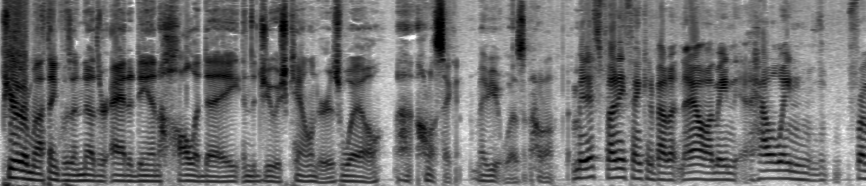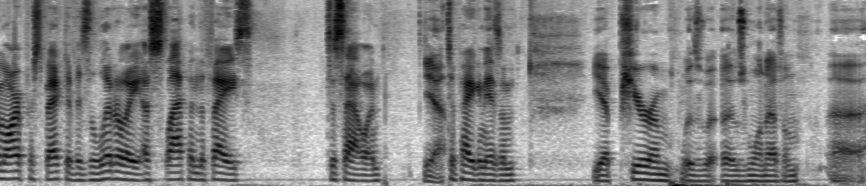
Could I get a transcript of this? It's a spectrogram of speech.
Purim I think was another added in holiday in the Jewish calendar as well. Uh, hold on a second, maybe it wasn't. Hold on. I mean, it's funny thinking about it now. I mean, Halloween, from our perspective, is literally a slap in the face to Samhain, Yeah, to paganism. yeah. Purim was was one of them. Uh,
